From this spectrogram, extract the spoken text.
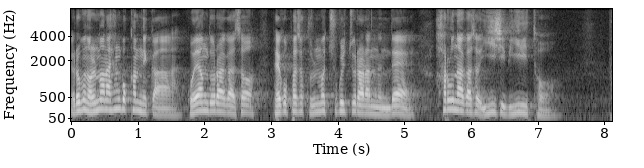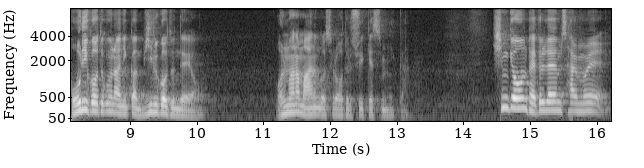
여러분 얼마나 행복합니까? 고향 돌아가서 배고파서 굶어 죽을 줄 알았는데 하루 나가서 22리터 보리 거두고 나니까 밀 거둔대요. 얼마나 많은 것을 얻을 수 있겠습니까? 힘겨운 베들레헴 삶을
